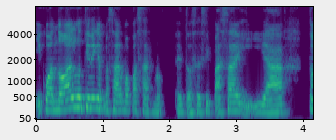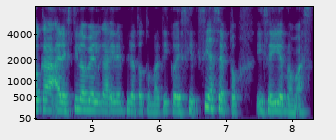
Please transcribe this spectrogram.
y cuando algo tiene que pasar, va a pasar, ¿no? Entonces, si pasa y, ya toca al estilo belga ir en piloto automático y decir, sí, acepto y seguir nomás.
